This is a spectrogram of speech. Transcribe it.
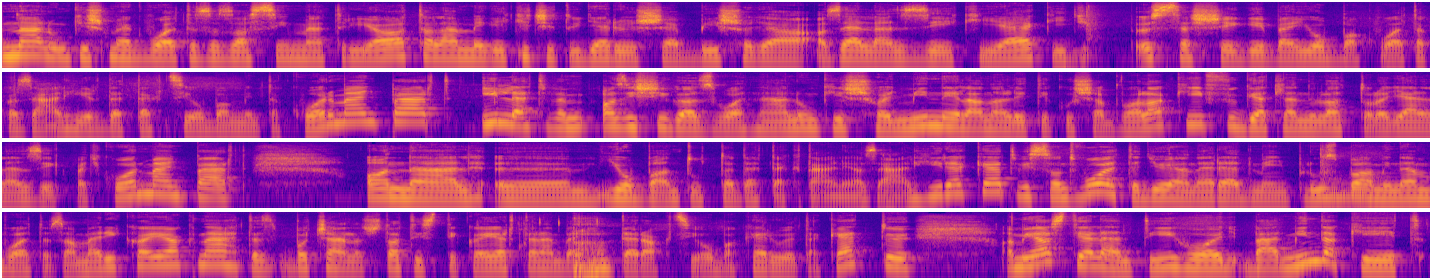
Nálunk is megvolt ez az aszimmetria, talán még egy kicsit úgy erősebb is, hogy a, az ellenzékiek így összességében jobbak voltak az álhírdetekcióban, mint a kormánypárt, illetve az is igaz volt nálunk is, hogy minél analitikusabb valaki, függetlenül attól, hogy ellenzék vagy kormánypárt, annál ö, jobban tudta detektálni az álhíreket, viszont volt egy olyan eredmény pluszba, ami nem volt az amerikaiaknál, hát ez, bocsánat, statisztikai értelemben Aha. interakcióba került a kettő, ami azt jelenti, hogy bár mind a két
